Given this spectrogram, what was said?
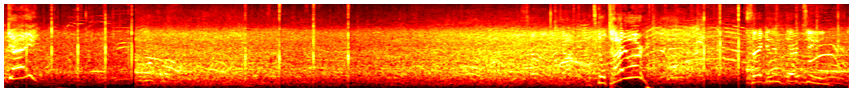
Okay. Let's go, Tyler. Second and 13.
